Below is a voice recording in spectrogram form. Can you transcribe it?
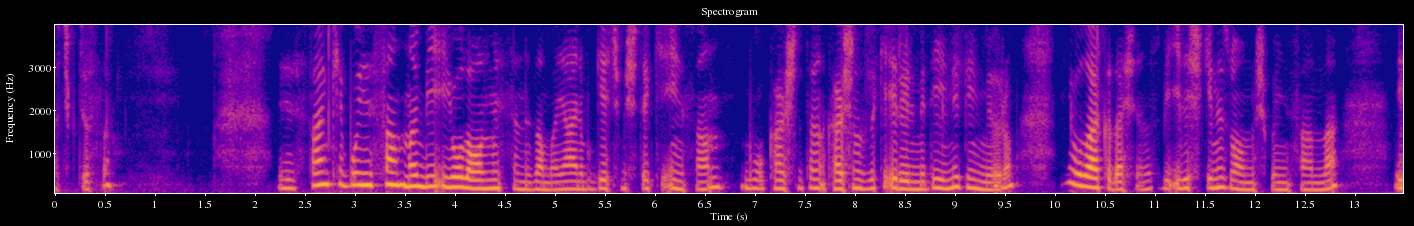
açıkçası. E, sanki bu insanla bir yol almışsınız ama yani bu geçmişteki insan bu karşı, karşınızdaki eril mi değil mi bilmiyorum. Yol arkadaşlarınız, bir ilişkiniz olmuş bu insanla. E,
